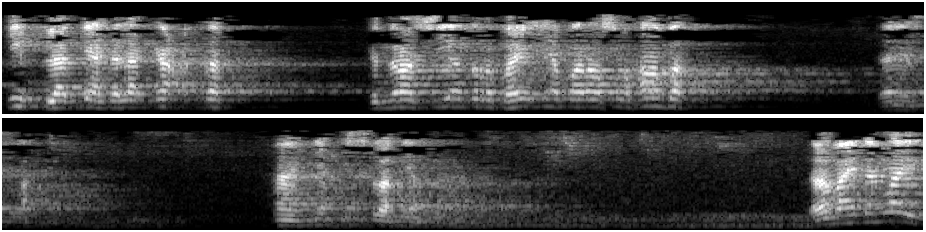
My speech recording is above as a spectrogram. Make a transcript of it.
Kiblatnya adalah Ka'bah. Generasi yang terbaiknya para sahabat dan yang setelahnya. Hanya Islam yang benar. Dalam ayat yang lain,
